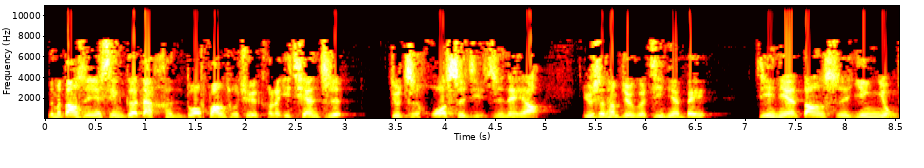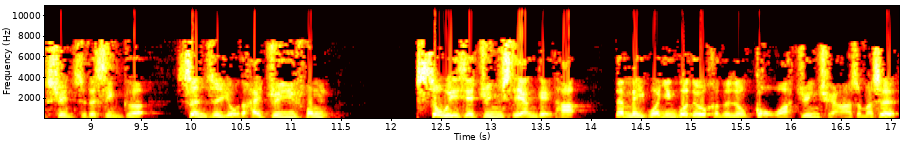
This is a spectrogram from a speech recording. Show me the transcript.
那么当时一些信鸽，但很多放出去可能一千只，就只活十几只那样。于是他们就有个纪念碑，纪念当时英勇殉职的信鸽，甚至有的还追封。授一些军衔给他。在美国、英国都有很多那种狗啊、军犬啊，什么是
